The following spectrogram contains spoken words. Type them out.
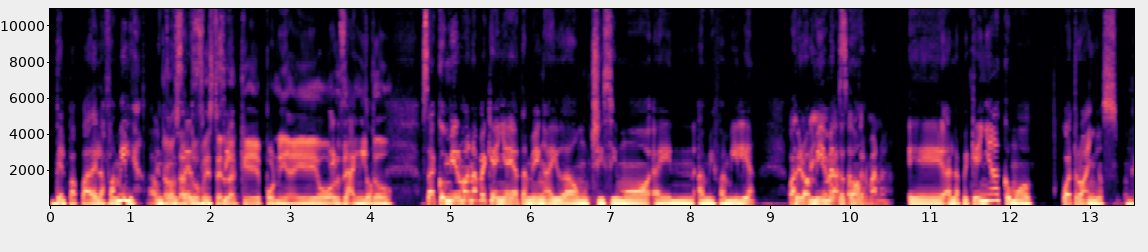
del papá de la familia. Ah, ok. o sea, tú fuiste sí. la que ponía ahí orden y todo. O sea, con mi hermana pequeña ella también ha ayudado muchísimo en- a mi familia. ¿Cuánto Pero a mí me llevas a tocó. tu hermana? eh, a la pequeña como cuatro años. Ok.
